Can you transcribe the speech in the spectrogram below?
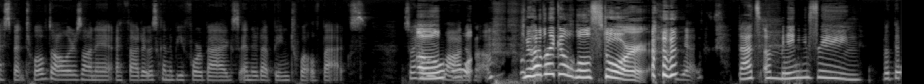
I spent twelve dollars on it. I thought it was gonna be four bags, ended up being twelve bags. So I have a lot Oh. of them. You have like a whole store. yes. That's amazing. But they're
